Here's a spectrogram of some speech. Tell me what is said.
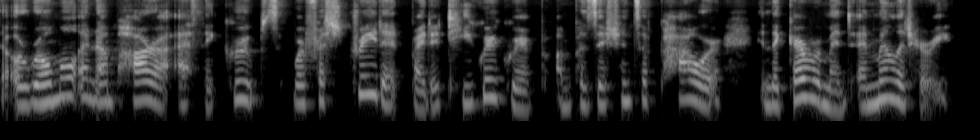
the Oromo and Amhara ethnic groups were frustrated by the Tigray grip on positions of power in the government and military,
